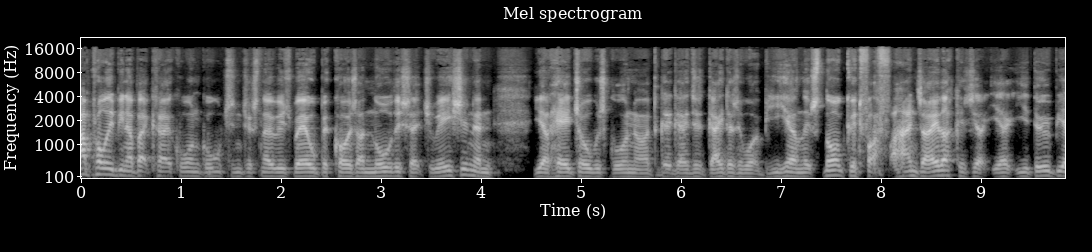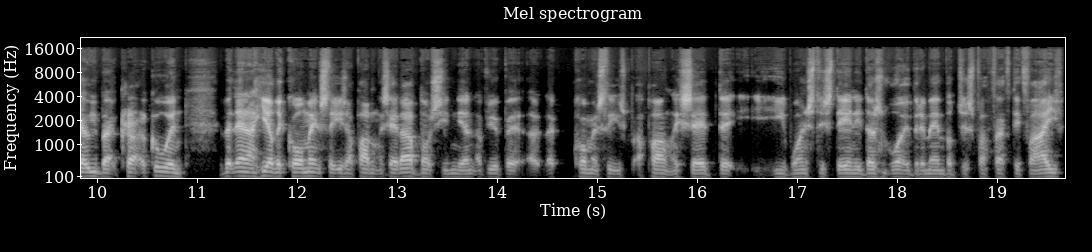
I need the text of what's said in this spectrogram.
I'm probably being a bit critical on Goldson just now as well because I know the situation and your head's always going, oh, the guy, the guy doesn't want to be here. And it's not good for fans either because you you do be a wee bit critical. And But then I hear the comments that he's apparently said, I've not seen the interview, but uh, the comments that he's apparently said that he wants to stay and he doesn't want to be remembered just for 55.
